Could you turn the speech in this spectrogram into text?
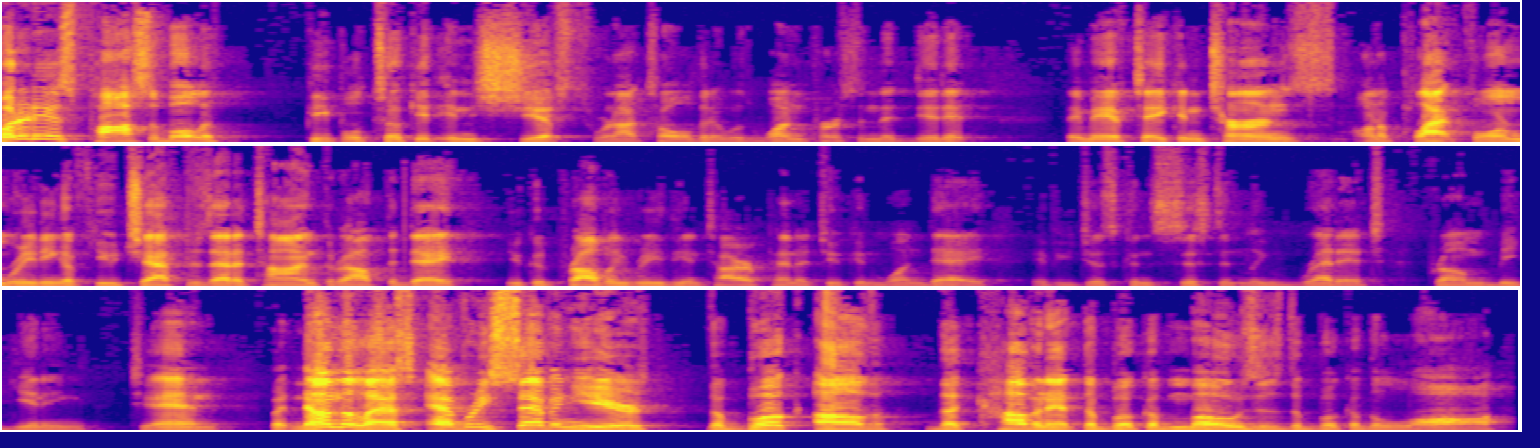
but it is possible if people took it in shifts. We're not told that it was one person that did it. They may have taken turns on a platform reading a few chapters at a time throughout the day. You could probably read the entire Pentateuch in one day if you just consistently read it from beginning to end. But nonetheless, every seven years, the book of the covenant, the book of Moses, the book of the law,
